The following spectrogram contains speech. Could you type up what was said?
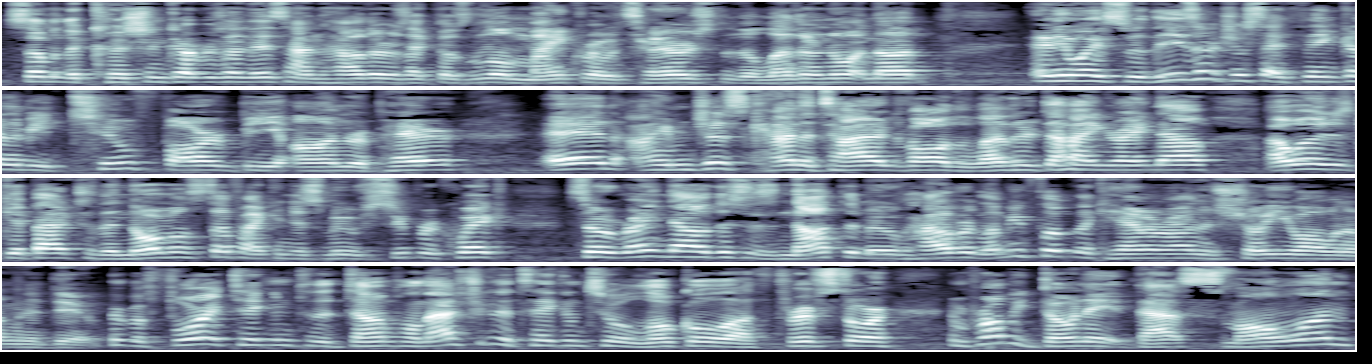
some of the cushion covers on this and how there was like those little micro tears through the leather and whatnot. Anyway, so these are just, I think, going to be too far beyond repair. And I'm just kind of tired of all the leather dying right now. I want to just get back to the normal stuff. I can just move super quick. So right now, this is not the move. However, let me flip the camera around and show you all what I'm to do. Before I take them to the dump, I'm actually to take them to a local uh, thrift store and probably donate that small one.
